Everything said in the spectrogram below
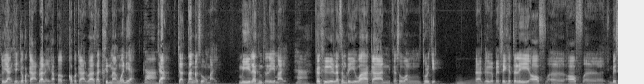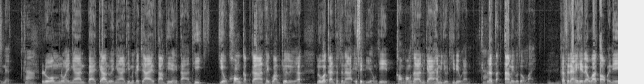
ตัวอย่างเช่นก็ประกาศว่าอะไรครับเขาประกาศว่าถ้าขึ้นมางวดเนี้ยค่ะจะจัดตั้งกระทรวงใหม่ มีรัฐมนตรีใหม่ค่ะก็คือรัฐมนตรีว่าการกระทรวงธุรกิจนะก็คือเป็น Secretary of เอ่อ of เอ่อ Business ค่ะรวมหน่วยงาน 8-9 หน่วยงานที่มันกระจายตามที่ต่างๆ ที่เกี่ยวข้องกับการให้ความช่วยเหลือ หรือว่าการพัฒนา SME ของจีนของของสหรัฐอเมริกาให้มันอยู่ที่เดียวกันค่ะแล้วตั้งเป็นกระทรวงใหม่ ก็แสดงให้เห็นแล้วว่าต่อไปนี้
